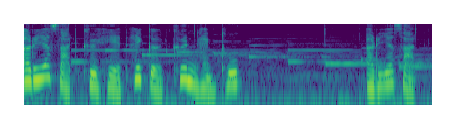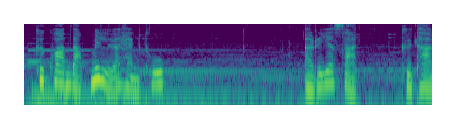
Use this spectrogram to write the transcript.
อริยสัจคือเหตุให้เกิดขึ้นแห่งทุกข์ อริยสัจ คือความดับไม่เหลือแห่งทุกข์ อริยสัจคือทาง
